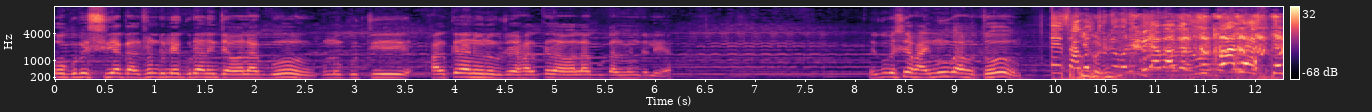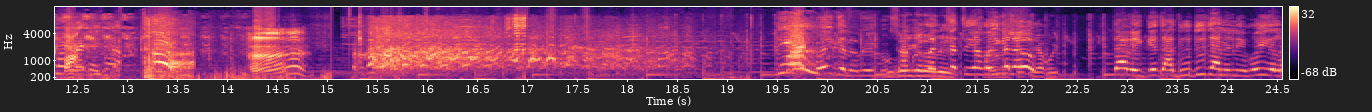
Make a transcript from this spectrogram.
ও গুবে সিয়া গার্লফ্রেন্ড লিয়ে গুড়ানি যাওয়া লাগবো কোনো গুটি হালকে রানি কোনো গুটি হালকে যাওয়া লাগবো গার্লফ্রেন্ড লিয়ে এগু বেশি ভাই মু বা হতো জাদু জানেনি হয়ে গেল।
